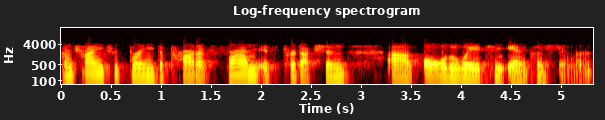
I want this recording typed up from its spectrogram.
I'm trying to bring the product from its production uh, all the way to end consumer.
